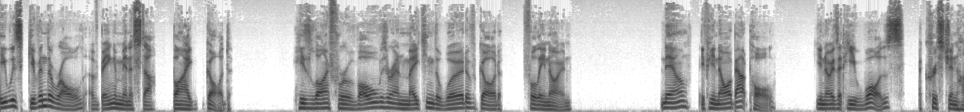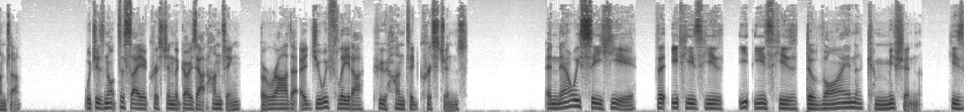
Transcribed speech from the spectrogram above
He was given the role of being a minister by God. His life revolves around making the Word of God fully known. Now, if you know about Paul, you know that he was a Christian hunter, which is not to say a Christian that goes out hunting, but rather a Jewish leader who hunted Christians. And now we see here that it is his it is his divine commission, his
